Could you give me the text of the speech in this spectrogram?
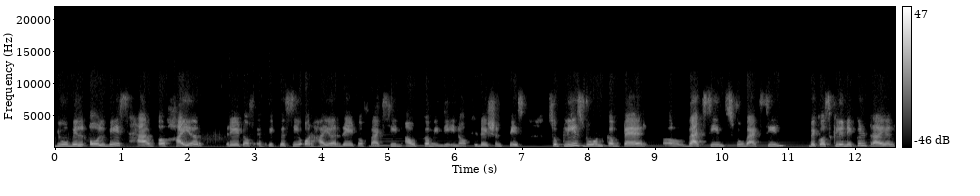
you will always have a higher rate of efficacy or higher rate of vaccine outcome in the inoculation phase. So please don't compare uh, vaccines to vaccine because clinical trial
